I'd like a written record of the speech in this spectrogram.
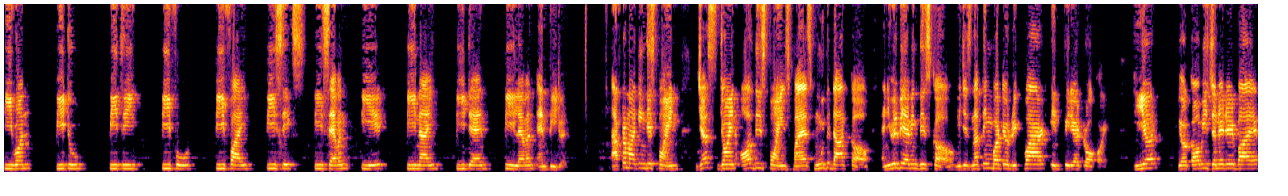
P1, P2, P3, P4, P5, P6, P7, P8, P9, P10, P11, and P12. After marking this point, just join all these points by a smooth dark curve and you will be having this curve which is nothing but your required inferior trochoid. Here your curve is generated by a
